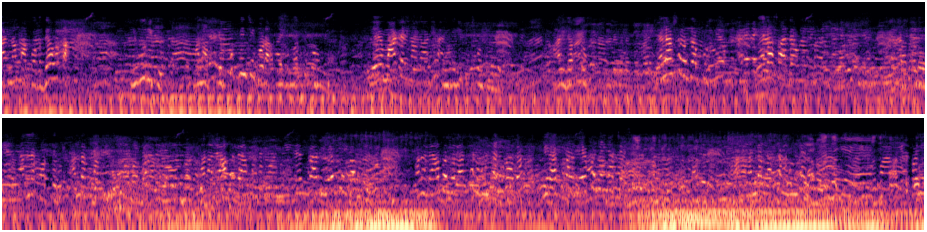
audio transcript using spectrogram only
ఆయన మాకు ఒక దేవత. ఈ ఊరికి మన ఎప్పటి నుంచి కూడా ఆయన మర్చిపోము. ఏ మాట అయినా కానీ ఆయన గెలిపించుకుంటుంది ఆయన చెప్తాం సార్ అప్పుడు ఎలా సాధ్యం మన లేబర్ లేకుండా మీ ఎస్తారు ఏం కాదు మన లేబర్లో రక్షణ ఉందని కదా ఈ రక్షణ లేకుండా చేస్తారు మన అందరి రక్షణ ఉందని పని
